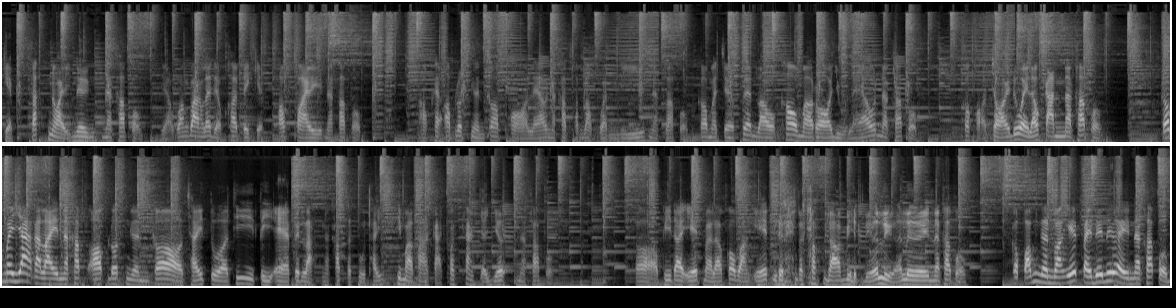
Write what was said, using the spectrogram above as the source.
เก็บสักหน่อยหนึ่งนะครับ ผมเดี๋ยวว่างๆแล้วเดี๋ยวค่อยไปเก็บออฟไฟนะครับผมเอาแค่ออฟลดเงินก็พอแล้วนะครับสำหรับวันนี้นะครับ ผมก็มาเจอเพื่อนเราเข้ามารออยู่แล้วนะครับ ผมก็ขอจอยด้วยแล้วกันนะครับผม ก็ไม่ยากอะไรนะครับออฟลดเงินก็ใช้ตัวที่ตีแอร์เป็นหลักนะครับศัตรูไทยที่มาทางอากาศค่อนข้างจะเยอะนะครับผมก็พี่ได้เอสมาแล้วก็วางเอสเลยนะครับดาเมจเหลือๆเลยนะครับผมก็ปั๊มเงินวางเอสไปเรื่อยๆนะครับผม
